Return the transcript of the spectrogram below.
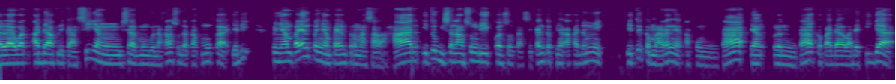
uh, lewat ada aplikasi yang bisa menggunakan langsung tatap muka jadi penyampaian-penyampaian permasalahan itu bisa langsung dikonsultasikan ke pihak akademik. Itu kemarin yang aku minta, yang ulun minta kepada Wadah Tiga.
